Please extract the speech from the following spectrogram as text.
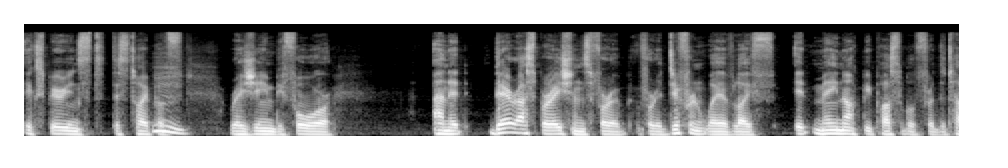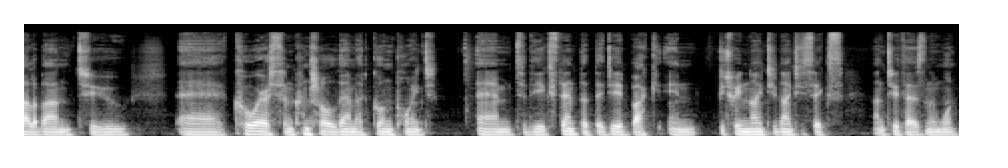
experienced this type mm. of regime before, and it their aspirations for a for a different way of life. It may not be possible for the Taliban to uh, coerce and control them at gunpoint um, to the extent that they did back in between 1996 and 2001.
